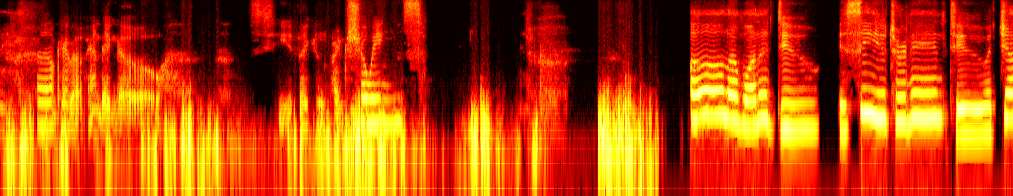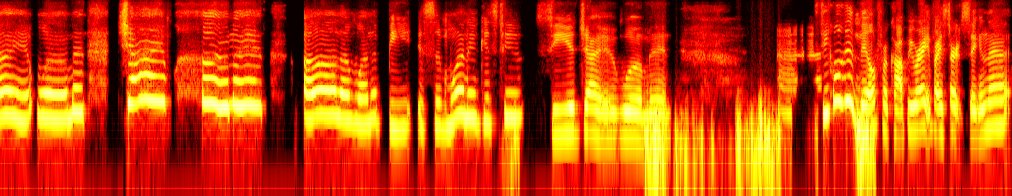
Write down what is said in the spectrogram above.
I don't care about Fandango. Let's see if I can find showings. All I wanna do is see you turn into a giant woman, giant woman. All I wanna be is someone who gets to see a giant woman. Uh, Sequel get nailed for copyright if I start singing that?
